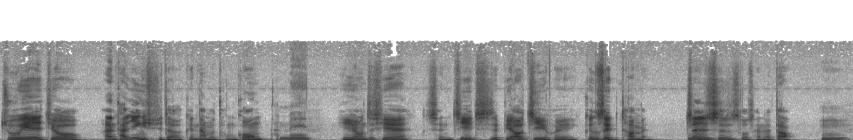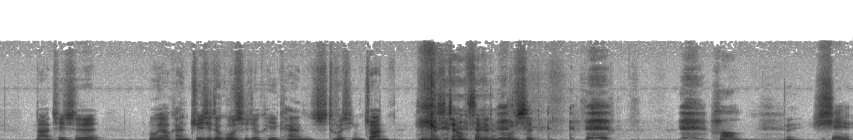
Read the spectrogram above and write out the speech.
主也就按他应许的跟他们同工，阿门。也用这些神迹、这些标记会跟随着他们，证实所传的道。嗯那其实如果要看具体的故事，就可以看《使徒行传》，就是讲这个的故事的。好，对，是。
